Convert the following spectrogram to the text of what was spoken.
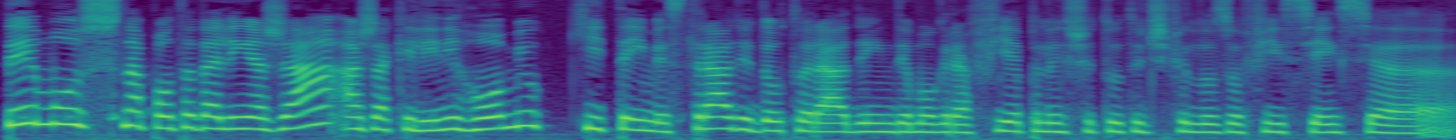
Temos na ponta da linha já a Jaqueline Rômio, que tem mestrado e doutorado em demografia pelo Instituto de Filosofia e Ciência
